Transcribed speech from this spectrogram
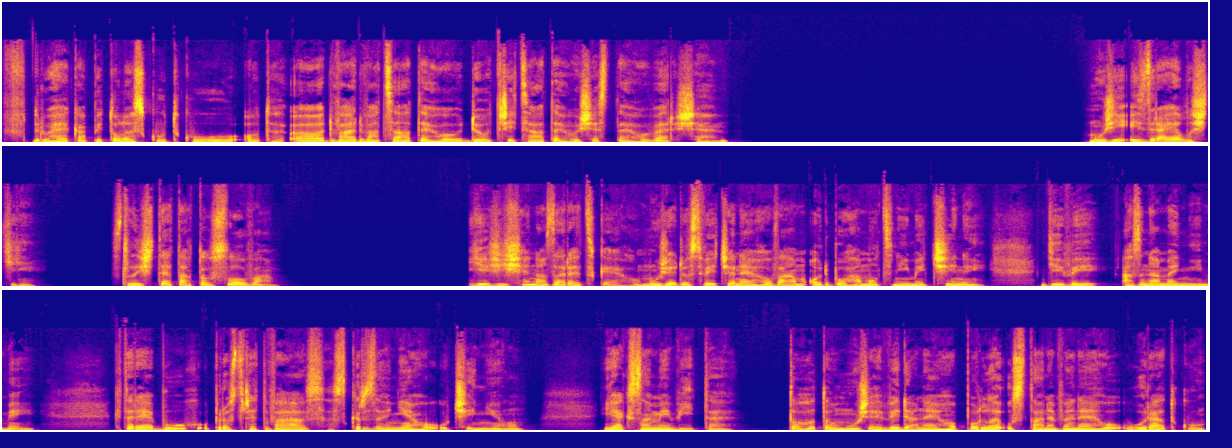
v druhé kapitole skutků od 22. do 36. verše. Muži izraelští, slyšte tato slova. Ježíše Nazareckého, muže dosvědčeného vám od Boha mocnými činy, divy a znameními, které Bůh uprostřed vás skrze něho učinil, jak sami víte, tohoto muže vydaného podle ustanoveného úradku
